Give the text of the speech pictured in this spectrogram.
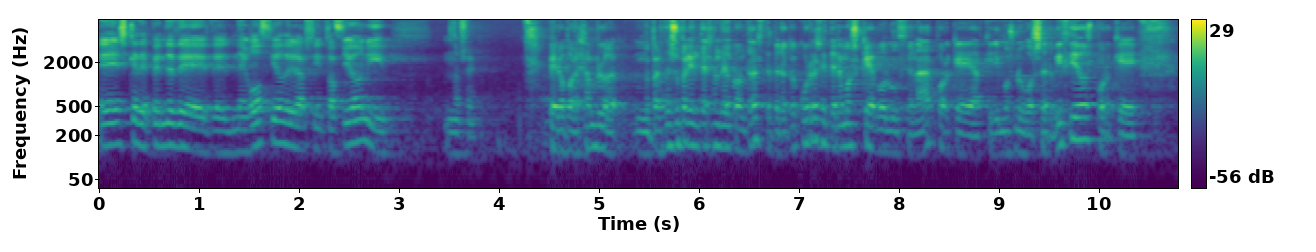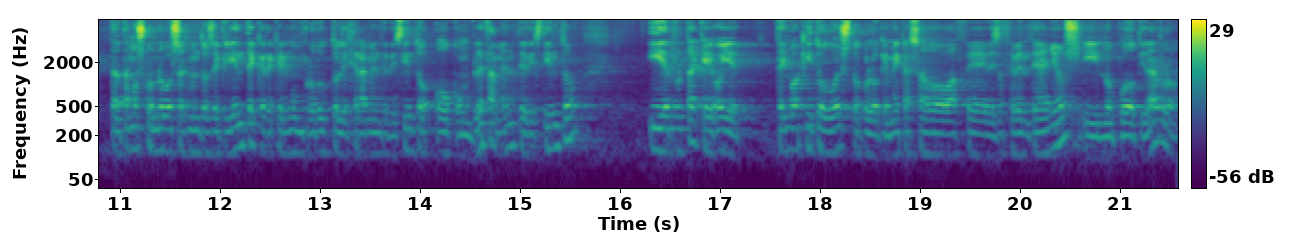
es que depende del negocio, de la situación y. No sé. Pero, por ejemplo, me parece súper interesante el contraste, pero ¿qué ocurre si tenemos que evolucionar porque adquirimos nuevos servicios, porque tratamos con nuevos segmentos de cliente que requieren un producto ligeramente distinto o completamente distinto? Y resulta que, oye, tengo aquí todo esto con lo que me he casado hace, desde hace 20 años y no puedo tirarlo.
